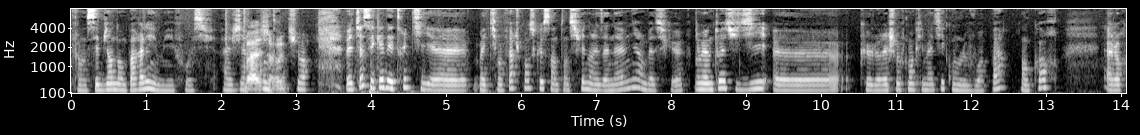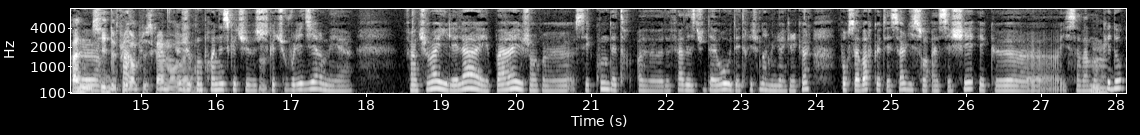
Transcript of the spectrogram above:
enfin, c'est bien d'en parler, mais il faut aussi agir Bah, contre, tu vois. Mais tu vois, c'est que des trucs qui, euh, bah, qui vont faire, je pense, que s'intensifier dans les années à venir, parce que même toi, tu dis euh, que le réchauffement climatique, on ne le voit pas encore, alors Ah, que... si, de plus en plus quand même. en vrai. je comprenais ce que tu, Mm. ce que tu voulais dire, mais... euh, Enfin, tu vois, il est là, et pareil, genre, c'est con d'être, de faire des études d'agro ou d'être issu d'un milieu agricole pour savoir que tes sols, ils sont asséchés et que euh, ça va manquer d'eau,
